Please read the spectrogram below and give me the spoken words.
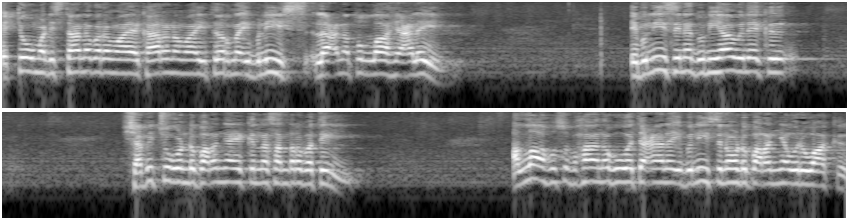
ഏറ്റവും അടിസ്ഥാനപരമായ കാരണമായി തീർന്ന ഇബ്ലീസ് ലാനത്തുല്ലാഹി അലൈ. ഇബ്ലീസിനെ ദുനിയാവിലേക്ക് ശപിച്ചുകൊണ്ട് പറഞ്ഞയക്കുന്ന സന്ദർഭത്തിൽ അള്ളാഹു സുബാനഹുവ ചാല ഇബ്ലീസിനോട് പറഞ്ഞ ഒരു വാക്ക്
